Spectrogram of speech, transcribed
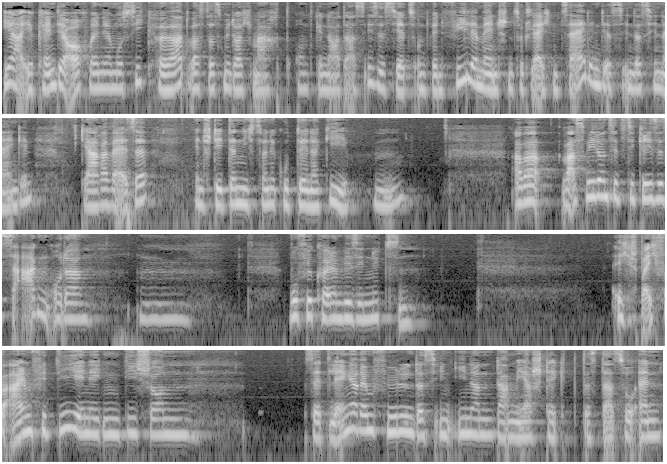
ja, ihr kennt ja auch, wenn ihr Musik hört, was das mit euch macht. Und genau das ist es jetzt. Und wenn viele Menschen zur gleichen Zeit in das, in das hineingehen, klarerweise entsteht dann nicht so eine gute Energie. Hm. Aber was will uns jetzt die Krise sagen oder hm, wofür können wir sie nützen? Ich spreche vor allem für diejenigen, die schon seit längerem fühlen, dass in ihnen da mehr steckt, dass da so ein,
